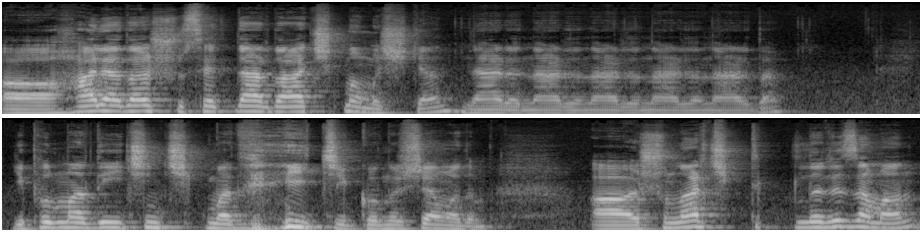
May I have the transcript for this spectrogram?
Aa, hala da şu setler daha çıkmamışken nerede nerede nerede nerede nerede yapılmadığı için çıkmadığı için konuşamadım. Aa, şunlar çıktıkları zaman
